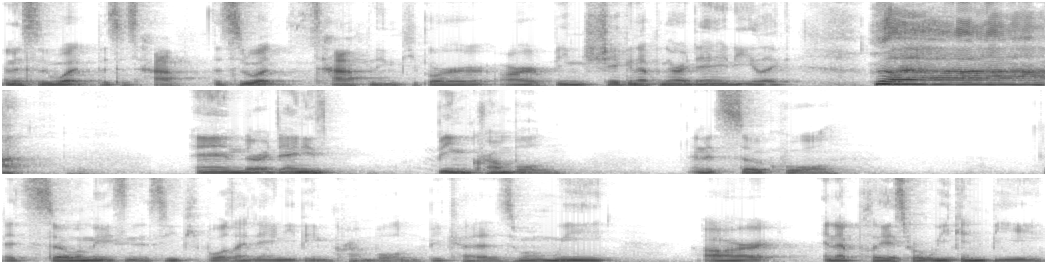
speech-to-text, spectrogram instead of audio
And this is what this is hap- this is what's happening. People are, are being shaken up in their identity, like ah! and their identity's being crumbled. And it's so cool. It's so amazing to see people's identity being crumbled because when we are in a place where we can be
